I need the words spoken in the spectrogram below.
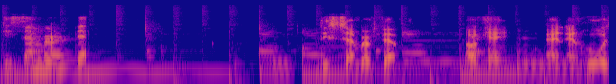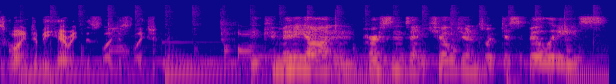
December 5th. December 5th. Okay. And and who is going to be hearing this legislation? The Committee on Persons and Children's with Disabilities.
